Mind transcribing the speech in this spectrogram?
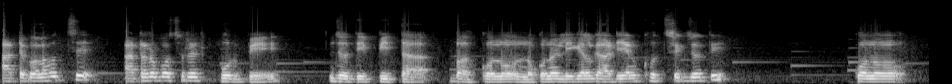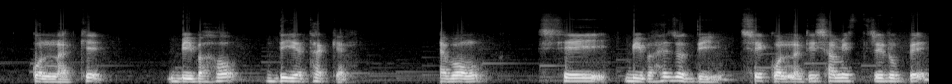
আটে বলা হচ্ছে আঠারো বছরের পূর্বে যদি পিতা বা কোনো অন্য কোনো লিগ্যাল গার্ডিয়ান কর্তৃক যদি কোনো কন্যাকে বিবাহ দিয়ে থাকেন এবং সেই বিবাহে যদি সে কন্যাটি স্বামী স্ত্রী রূপে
